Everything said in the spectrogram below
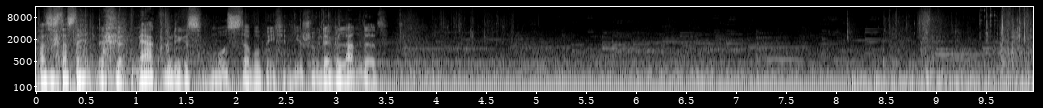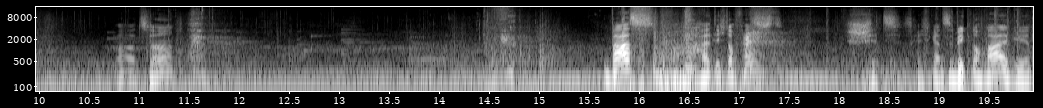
Was ist das da hinten denn für ein merkwürdiges Muster? Wo bin ich denn hier schon wieder gelandet? Warte. Was? Oh, halt dich doch fest. Shit. Den ganzen Weg nochmal gehen.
